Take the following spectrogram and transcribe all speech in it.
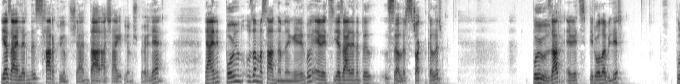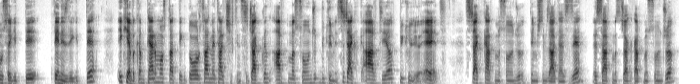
Yaz aylarında sarkıyormuş yani daha aşağı gidiyormuş böyle. Yani boyun uzaması anlamına gelir bu. Evet yaz aylarında ısı alır, sıcaklık alır. Boyu uzar. Evet bir olabilir. Bursa gitti, Denizli gitti. İkiye bakalım termostattaki doğrusal metal çiftin sıcaklığın artması sonucu bükülme. Sıcaklık artıyor, bükülüyor. Evet. Sıcaklık artması sonucu demiştim zaten size. Isı artması, sıcaklık artması sonucu.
